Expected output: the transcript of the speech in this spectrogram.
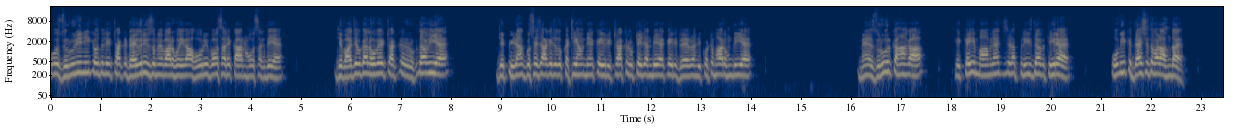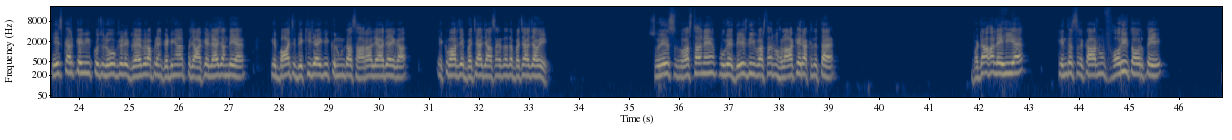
ਉਹ ਜ਼ਰੂਰੀ ਨਹੀਂ ਕਿ ਉਹਦੇ ਲਈ ਟਰੱਕ ਡਰਾਈਵਰ ਹੀ ਜ਼ਿੰਮੇਵਾਰ ਹੋਏਗਾ, ਹੋਰ ਵੀ ਬਹੁਤ ਸਾਰੇ ਕਾਰਨ ਹੋ ਸਕਦੇ ਹੈ ਜੇ ਵਾਜਬ ਗੱਲ ਹੋਵੇ, ਟਰੱਕ ਰੁਕਦਾ ਵੀ ਹੈ। ਜੇ ਪੀੜਾਂ ਗੁੱਸੇ 'ਚ ਆ ਕੇ ਜਦੋਂ ਇਕੱਠੀਆਂ ਹੁੰਦੀਆਂ, ਕਈ ਵਾਰੀ ਟਰੱਕ ਲੁੱਟੇ ਜਾਂਦੇ ਆ, ਕਈ ਵਾਰੀ ਡਰਾਈਵਰਾਂ ਦੀ ਕੁੱਟਮਾਰ ਹੁੰਦੀ ਹੈ। ਮੈਂ ਜ਼ਰੂਰ ਕਹਾਂਗਾ ਕਿ ਕਈ ਮਾਮਲਿਆਂ 'ਚ ਜਿਹੜਾ ਪੁਲਿਸ ਦਾ ਵਤੀਰਾ ਹੈ, ਉਹ ਵੀ ਇੱਕ ਦਹਿਸ਼ਤ ਵਾਲਾ ਹੁੰਦਾ ਹੈ। ਇਸ ਕਰਕੇ ਵੀ ਕੁਝ ਲੋਕ ਜਿਹੜੇ ਡਰਾਈਵਰ ਆਪਣੀਆਂ ਗੱਡੀਆਂ ਭਜਾ ਕੇ ਲੈ ਜਾਂਦੇ ਆ, ਕਿ ਬਾਅਦ 'ਚ ਦੇਖੀ ਜਾਏਗੀ, ਕਾਨੂੰਨ ਦਾ ਸਹਾਰਾ ਲਿਆ ਜਾਏਗਾ। ਇੱਕ ਵਾਰ ਜੇ ਬਚਿਆ ਜਾ ਸਕਦਾ ਤਾਂ ਬਚਿਆ ਜਾਵੇ। ਸੋ ਇਸ ਵਿਵਸਥਾ ਨੇ ਪੂਰੇ ਦੇਸ਼ ਦੀ ਵਿਵਸਥਾ ਨੂੰ ਹਿਲਾ ਕੇ ਰੱਖ ਦਿੱਤਾ ਹੈ। ਵੱਡਾ ਹੱਲ ਇਹੀ ਹੈ, ਕੇਂਦਰ ਸਰਕਾਰ ਨੂੰ ਫੌਰੀ ਤੌਰ ਤੇ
